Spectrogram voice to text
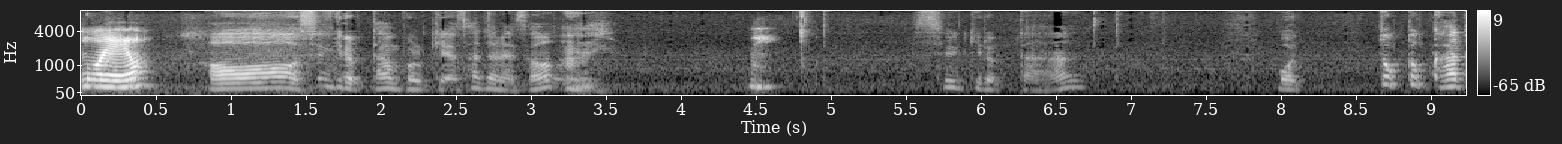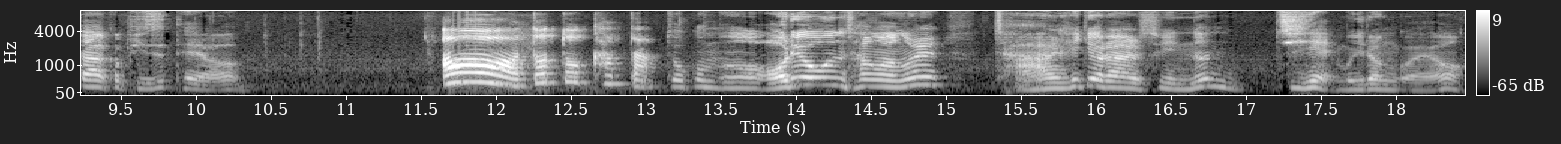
뭐예요? 어, 슬기롭다. 한번 볼게요. 사전에서. 네. 슬기롭다. 뭐, 똑똑하다. 그 비슷해요. 아, 똑똑하다. 조금 어, 어려운 상황을 잘 해결할 수 있는 지혜. 뭐 이런 거예요.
